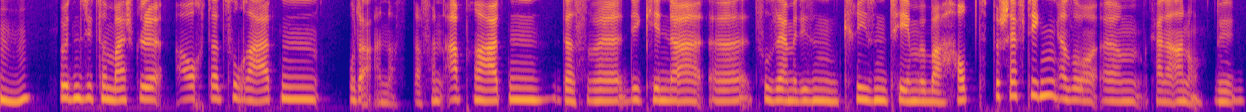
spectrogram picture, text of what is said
Mhm. Würden Sie zum Beispiel auch dazu raten oder anders davon abraten, dass wir die Kinder äh, zu sehr mit diesen Krisenthemen überhaupt beschäftigen? Also ähm, keine Ahnung, die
